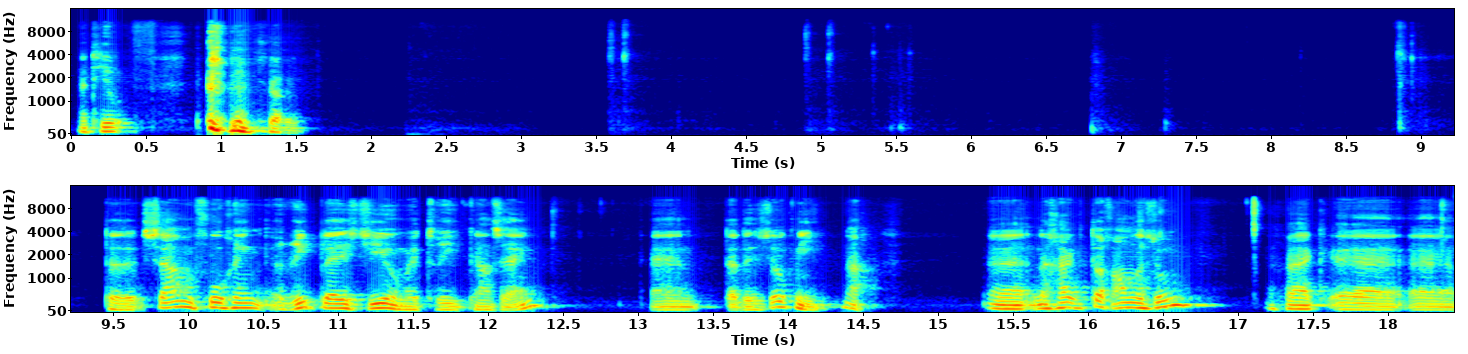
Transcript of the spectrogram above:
Met hier, sorry. De samenvoeging replace geometrie kan zijn. En dat is het ook niet. Nou, uh, dan ga ik het toch anders doen. Dan ga ik uh,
